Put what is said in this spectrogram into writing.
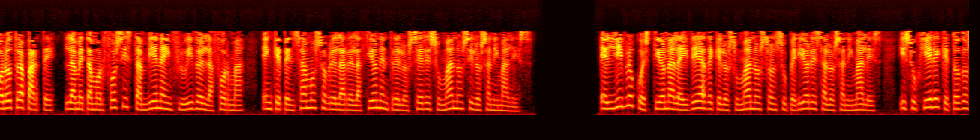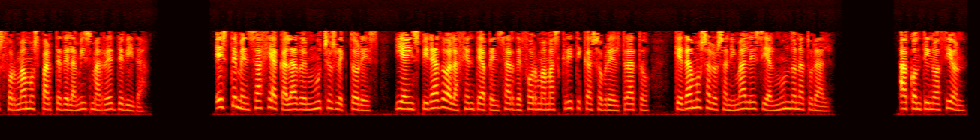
Por otra parte, la metamorfosis también ha influido en la forma en que pensamos sobre la relación entre los seres humanos y los animales. El libro cuestiona la idea de que los humanos son superiores a los animales y sugiere que todos formamos parte de la misma red de vida. Este mensaje ha calado en muchos lectores y ha inspirado a la gente a pensar de forma más crítica sobre el trato que damos a los animales y al mundo natural. A continuación,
